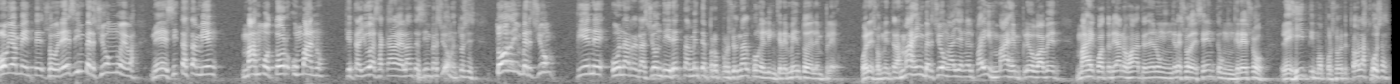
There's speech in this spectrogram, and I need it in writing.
obviamente sobre esa inversión nueva necesitas también más motor humano que te ayude a sacar adelante esa inversión. Entonces, toda inversión tiene una relación directamente proporcional con el incremento del empleo. Por eso, mientras más inversión haya en el país, más empleo va a haber, más ecuatorianos van a tener un ingreso decente, un ingreso legítimo por sobre todas las cosas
